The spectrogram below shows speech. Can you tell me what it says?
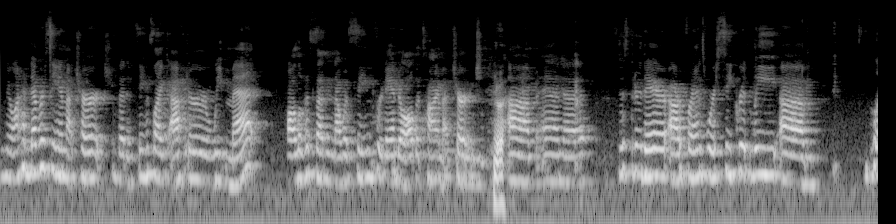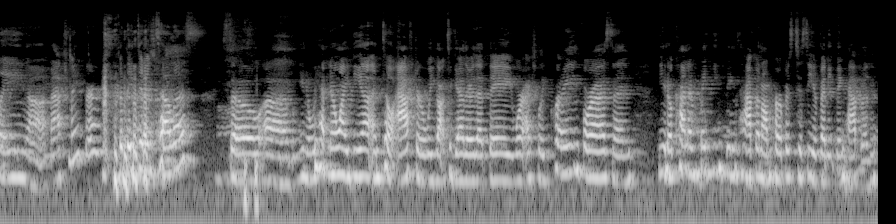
you know, I had never seen him at church, but it seems like after we met, all of a sudden I was seeing Fernando all the time at church. Yeah. Um, and uh, just through there, our friends were secretly um, playing uh, matchmaker, but they didn't tell us. So, uh, you know, we had no idea until after we got together that they were actually praying for us and you know, kind of making things happen on purpose to see if anything happened.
